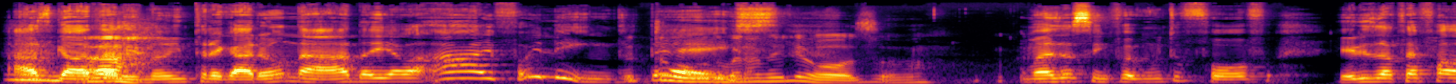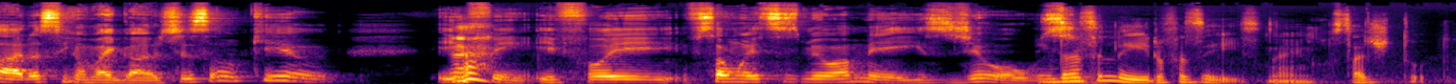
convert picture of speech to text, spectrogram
As hum. gatas ah. não entregaram nada e ela, ai, foi lindo, 10. Tudo maravilhoso. Mas assim, foi muito fofo. Eles até falaram assim, oh my god, she's so cute. Enfim, e foi. São esses meus ameis de hoje. Em brasileiro fazer isso, né? Gostar de tudo.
